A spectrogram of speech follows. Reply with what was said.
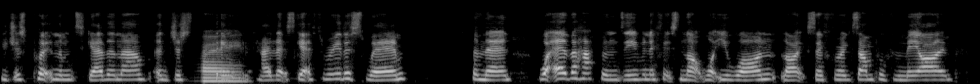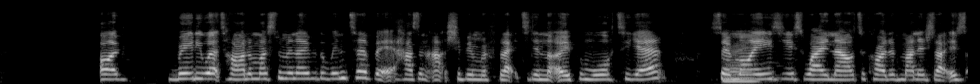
You're just putting them together now and just right. think, okay, let's get through the swim. And then whatever happens, even if it's not what you want, like so for example, for me, I'm I've really worked hard on my swimming over the winter, but it hasn't actually been reflected in the open water yet. So right. my easiest way now to kind of manage that is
